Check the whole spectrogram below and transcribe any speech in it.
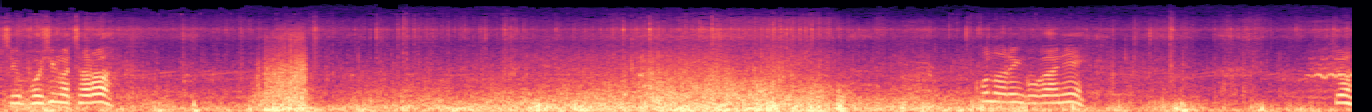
지금 보신 것처럼 코너링 구간이 좀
